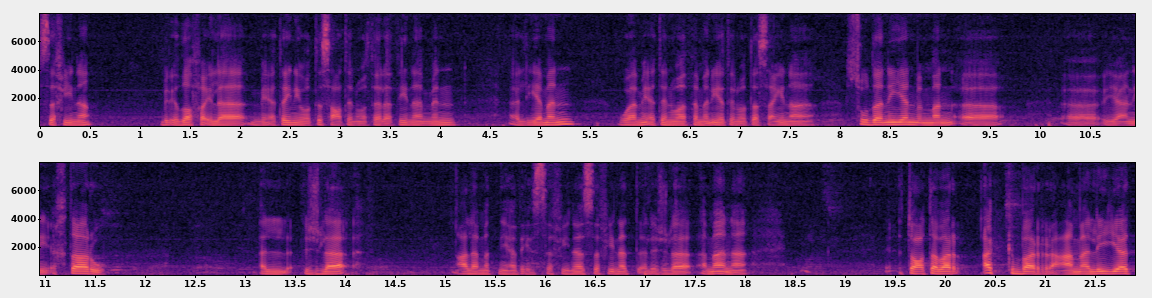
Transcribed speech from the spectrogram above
السفينة بالإضافة إلى 239 من اليمن و198 سودانيا ممن آه، آه، يعني اختاروا الإجلاء على متن هذه السفينة. سفينة الإجلاء أمانة تعتبر أكبر عملية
